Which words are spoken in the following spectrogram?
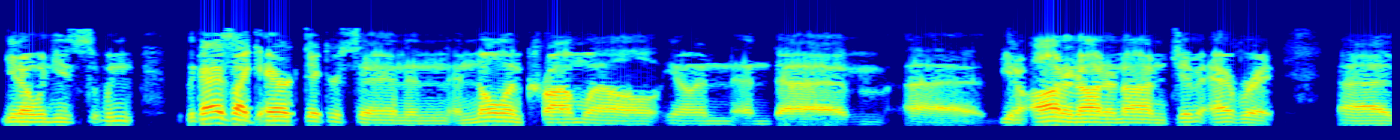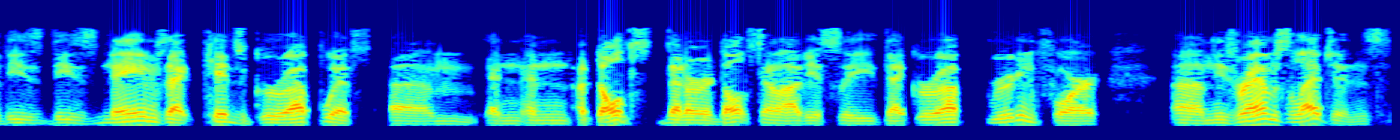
You know, when you when the guys like Eric Dickerson and, and Nolan Cromwell, you know, and and um, uh, you know, on and on and on, Jim Everett, uh, these these names that kids grew up with, um, and and adults that are adults now, obviously, that grew up rooting for um, these Rams legends,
